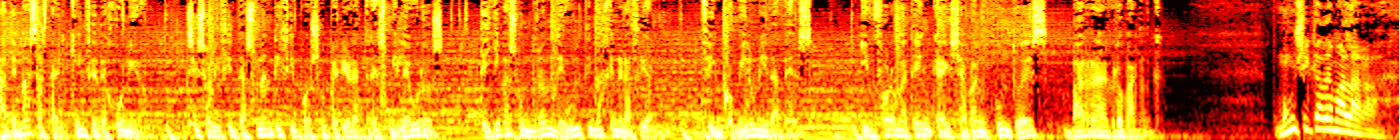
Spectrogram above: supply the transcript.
Además, hasta el 15 de junio, si solicitas un anticipo superior a 3.000 euros, te llevas un dron de última generación, 5.000 unidades. Infórmate en caixabank.es barra agrobank. Música de Málaga.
